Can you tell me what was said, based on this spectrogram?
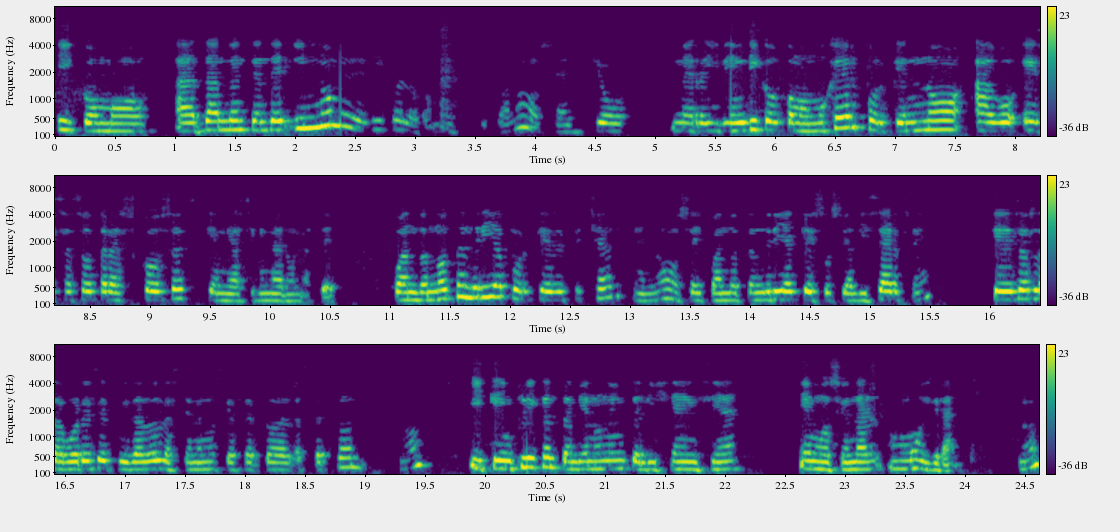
y como ah, dando a entender, y no me dedico a lo doméstico, ¿no? O sea, yo me reivindico como mujer porque no hago esas otras cosas que me asignaron a hacer, cuando no tendría por qué desecharse, ¿no? O sea, cuando tendría que socializarse, que esas labores de cuidado las tenemos que hacer todas las personas, ¿no? y que implican también una inteligencia emocional muy grande, ¿no?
